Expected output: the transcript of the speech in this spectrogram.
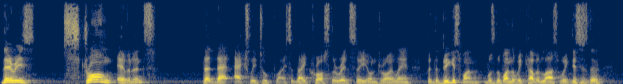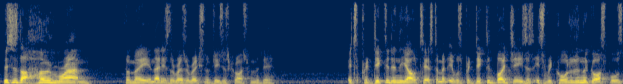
There is strong evidence that that actually took place, that they crossed the Red Sea on dry land. But the biggest one was the one that we covered last week. This is the, this is the home run for me, and that is the resurrection of Jesus Christ from the dead. It's predicted in the Old Testament. It was predicted by Jesus. It's recorded in the Gospels.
